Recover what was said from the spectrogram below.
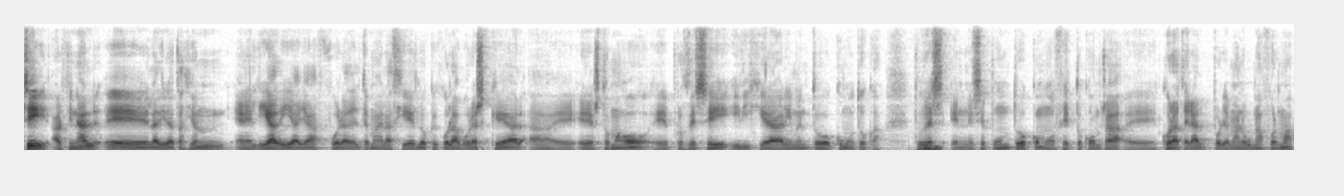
Sí, al final eh, la dilatación en el día a día, ya fuera del tema de la acidez, lo que colabora es que el estómago eh, procese y digiera el alimento como toca. Entonces, en ese punto, como efecto contra, eh, colateral, por llamarlo de alguna forma,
